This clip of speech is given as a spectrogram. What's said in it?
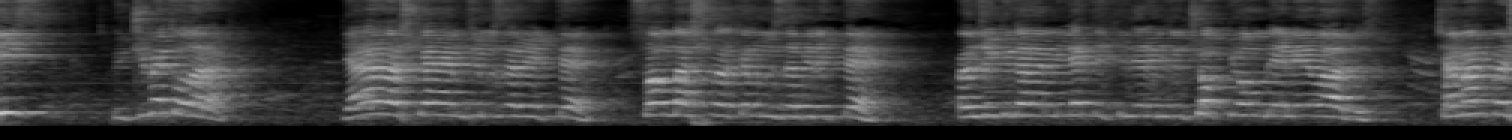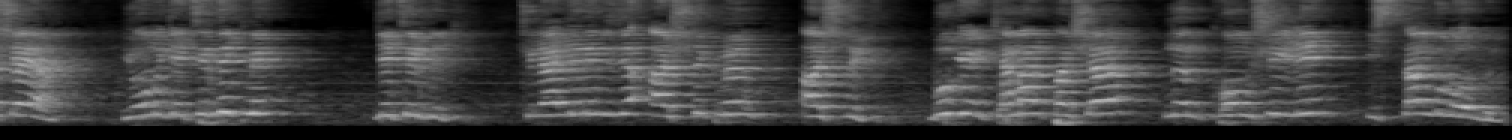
Biz hükümet olarak genel başkan yardımcımızla birlikte, son başbakanımızla birlikte, önceki dönem milletvekillerimizin çok yoğun bir emeği vardır. Kemal Paşa'ya yolu getirdik mi? Getirdik. Tünellerimizi açtık mı? Açtık. Bugün Kemal Paşa'nın komşu ili İstanbul oldu.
